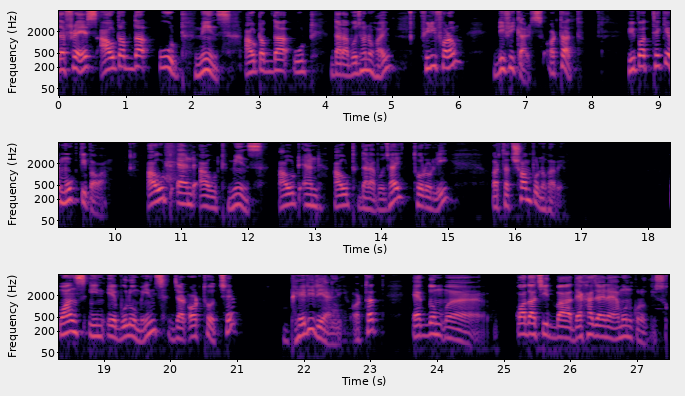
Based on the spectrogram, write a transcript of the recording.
the phrase out of the wood means out of the wood দ্বারা বোঝানো হয় ফ্রি ফরম ডিফিকাল্টস অর্থাৎ বিপদ থেকে মুক্তি পাওয়া। Out and out means out and out দ্বারা বোঝায় থোরলি অর্থাৎ সম্পূর্ণভাবে। Once in a blue means যার অর্থ হচ্ছে ভেরি রেয়ারলি অর্থাৎ একদম কদাচিৎ বা দেখা যায় না এমন কোনো কিছু।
